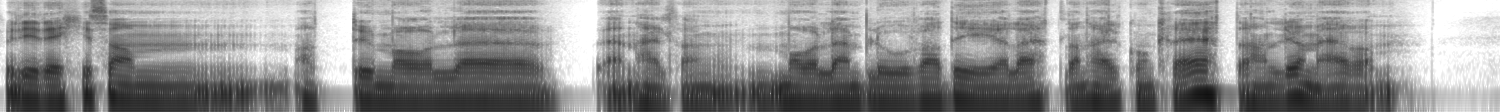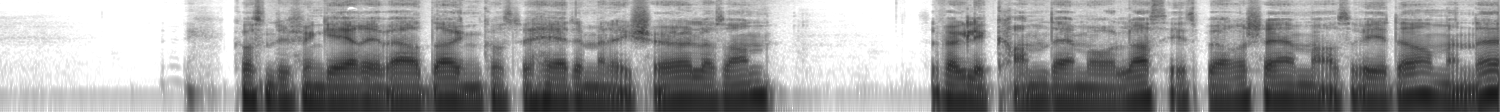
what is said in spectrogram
fordi det er ikke som at du måler en, helt sånn, måler en blodverdi eller et eller annet helt konkret, det handler jo mer om hvordan du fungerer i hverdagen, hvordan du har det med deg sjøl og sånn. Selvfølgelig kan det måles i spørreskjema og så videre, men det,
